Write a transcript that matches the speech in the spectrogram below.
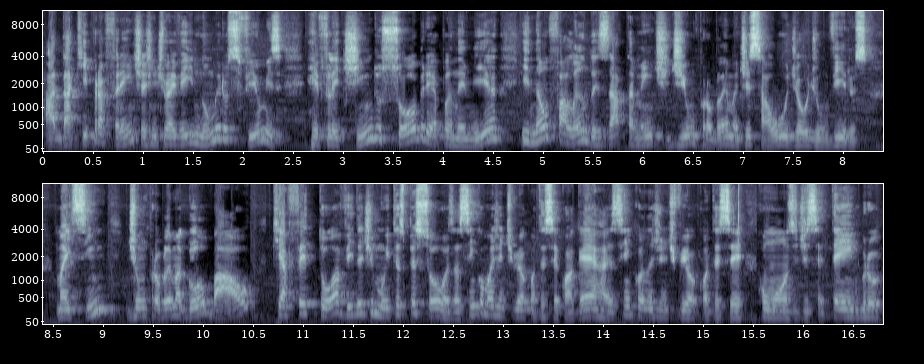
a, daqui para frente a gente vai ver inúmeros filmes refletindo sobre a pandemia e não falando exatamente de um problema de saúde ou de um vírus, mas sim de um problema global que afetou a vida de muitas pessoas, assim como a gente viu acontecer com a guerra, assim como a gente viu acontecer com o 11 de setembro,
